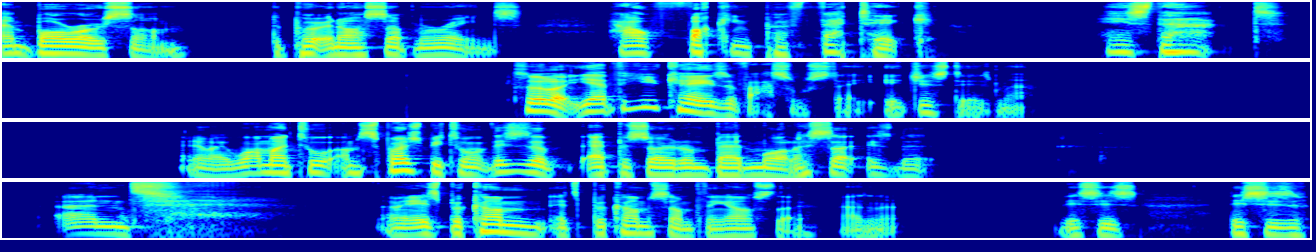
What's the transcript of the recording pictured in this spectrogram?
and borrow some to put in our submarines. How fucking pathetic is that? So look, yeah, the UK is a vassal state. It just is, man. Anyway, what am I talking? I'm supposed to be talking. This is an episode on Ben Wallace, isn't it? And I mean, it's become it's become something else, though, hasn't it? This is this is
